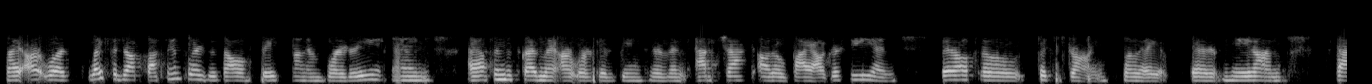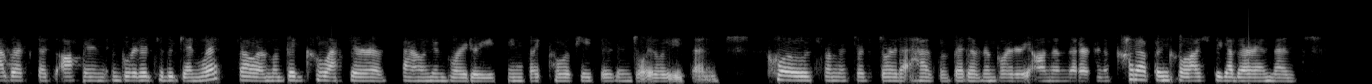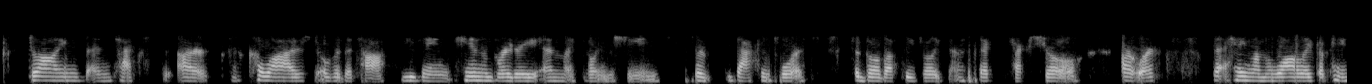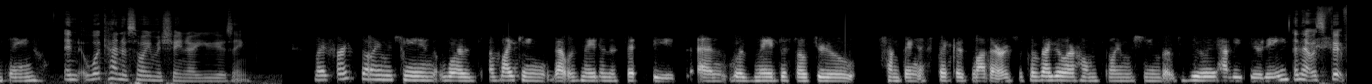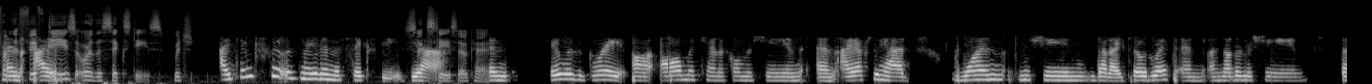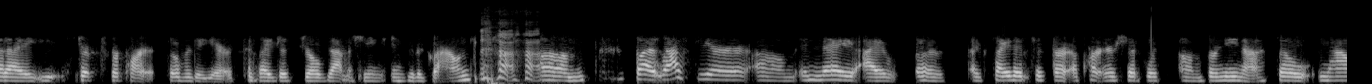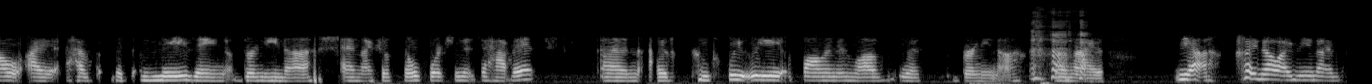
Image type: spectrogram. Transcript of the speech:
my artwork, like the drop cloth samplers, is all based on embroidery, and I often describe my artwork as being sort of an abstract autobiography, and they're also stitch drawings. So they they're made on fabric that's often embroidered to begin with. So I'm a big collector of found embroidery, things like pillowcases and doilies and clothes from the thrift store that has a bit of embroidery on them that are kind of cut up and collaged together, and then drawings and text are collaged over the top using hand embroidery and my sewing machine, of back and forth to build up these really kind of thick textural artworks that hang on the wall like a painting. And what kind of sewing machine are you using? My first sewing machine was a Viking that was made in the 60s and was made to sew through something as thick as leather. It's just a regular home sewing machine, but it's really heavy duty. And that was fit from And the 50s or the 60s? Which I think it was made in the 60s. yeah. 60s, okay. And it was great, uh, all mechanical machine. And I actually had one machine that I sewed with and another machine that I stripped for parts over the years because I just drove that machine into the ground. um, but last year um, in May, I was excited to start a partnership with um, Bernina. So now I have this amazing Bernina, and I feel so fortunate to have it. And I've completely fallen in love with Bernina, and I, yeah, I know. I mean, I'm.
